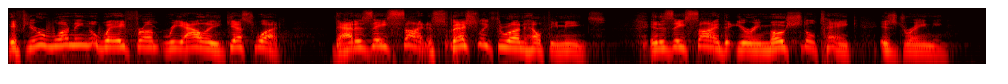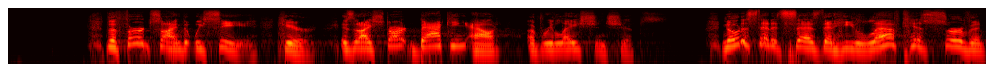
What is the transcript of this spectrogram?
If you're running away from reality, guess what? That is a sign, especially through unhealthy means. It is a sign that your emotional tank is draining. The third sign that we see here is that I start backing out of relationships. Notice that it says that he left his servant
